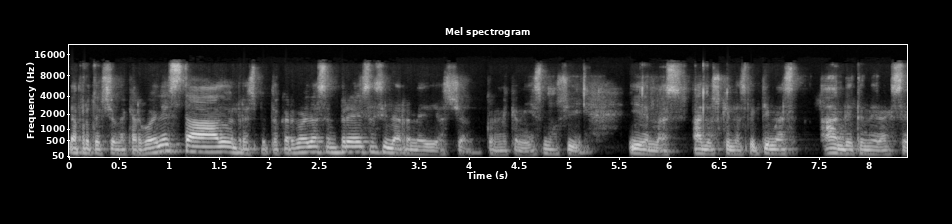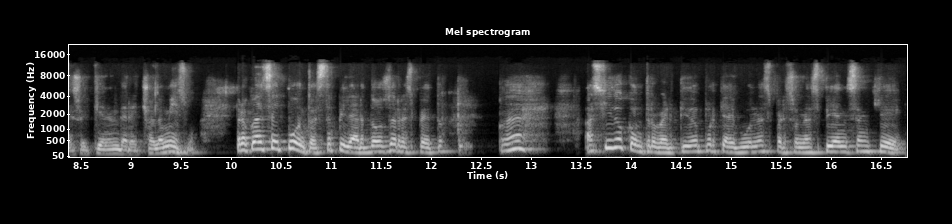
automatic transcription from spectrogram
la protección a cargo del Estado, el respeto a cargo de las empresas y la remediación con mecanismos y, y demás a los que las víctimas han de tener acceso y tienen derecho a lo mismo. Pero ¿cuál es el punto? Este pilar 2 de respeto, pues, ha sido controvertido porque algunas personas piensan que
